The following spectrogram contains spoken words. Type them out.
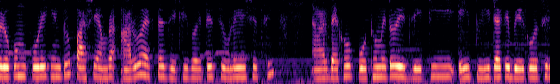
এরকম করে কিন্তু পাশে আমরা আরও একটা জেঠির বাড়িতে চলে এসেছি। আর দেখো, প্রথমে তো এই জেঠি এই পিঁড়িটাকে বের করেছিল,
